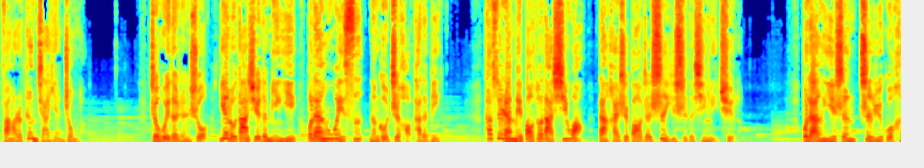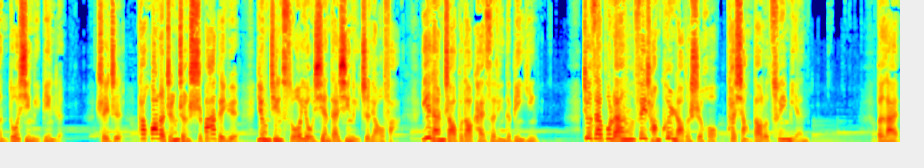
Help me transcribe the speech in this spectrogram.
反而更加严重了。周围的人说，耶鲁大学的名医布莱恩·魏斯能够治好他的病。他虽然没抱多大希望，但还是抱着试一试的心理去了。布莱恩医生治愈过很多心理病人，谁知他花了整整十八个月，用尽所有现代心理治疗法，依然找不到凯瑟琳的病因。就在布莱恩非常困扰的时候，他想到了催眠。本来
